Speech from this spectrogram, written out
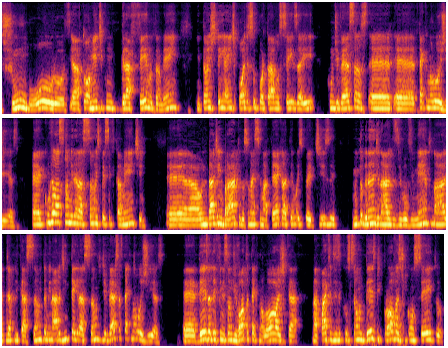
chumbo, ouro, e atualmente com grafeno também. Então a gente tem, a gente pode suportar vocês aí com diversas é, é, tecnologias. É, com relação à mineração especificamente, é, a unidade Embrap do Sinai Cimatec, ela tem uma expertise muito grande na área de desenvolvimento, na área de aplicação e também na área de integração de diversas tecnologias, é, desde a definição de rota tecnológica, na parte de execução, desde provas de conceito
